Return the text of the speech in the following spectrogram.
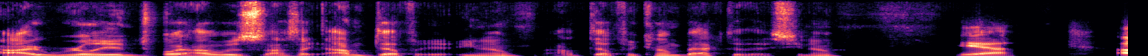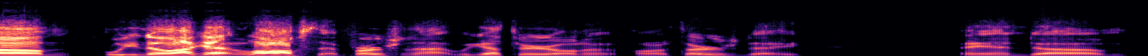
I really enjoy. I was I was like I'm definitely you know I'll definitely come back to this. You know. Yeah. Um. Well, you know, I got lost that first night. We got there on a on a Thursday, and um,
